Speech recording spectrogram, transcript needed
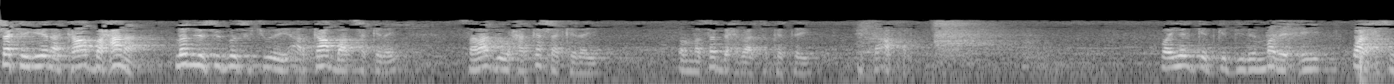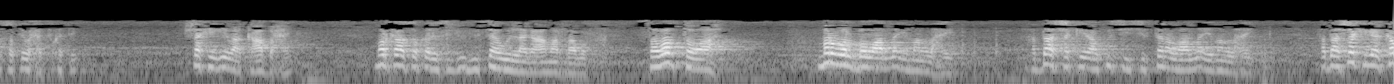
shakigiina kaa baxana lam yasud ma sujuudaya arkaan baad shakiday salaadii waxaad ka shakiday orma saddex baad tukatay mise afar waa ya gedgediday madaxii waad xasuusatay waxaad tukatay. Shakigii baa kaa baxay. Markaasoo kale sujuudu sahwi lagaama rabo. Sababtoo ah mar walba waad la iman lahayd. Haddaad shakigaa ku sii jirtana waad la iman lahayd. Haddaad shakiga ka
